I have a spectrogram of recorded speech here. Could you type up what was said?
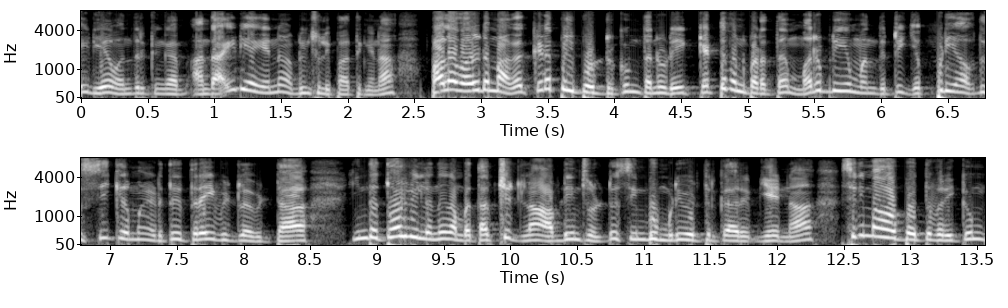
ஐடியா வந்திருக்குங்க. அந்த ஐடியா என்ன அப்படின்னு சொல்லி பார்த்தீங்கன்னா பல வருடமாக கிடப்பில் போட்டிருக்கும் தன்னுடைய கெட்டவன் படத்தை மறுபடியும் வந்துட்டு எப்படியாவது சீக்கிரமாக எடுத்து திரை வீட்டில் விட்டால் இந்த தோல்வியிலேருந்து நம்ம தப்பிச்சிடலாம் அப்படின்னு சொல்லிட்டு சிம்பு முடிவெடுத்திருக்காரு. ஏன்னா சினிமாவை பொறுத்த வரைக்கும்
